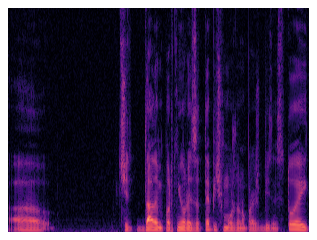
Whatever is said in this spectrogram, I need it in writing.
а, че даден партньор е за теб и ще можеш да направиш бизнес. Той е и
